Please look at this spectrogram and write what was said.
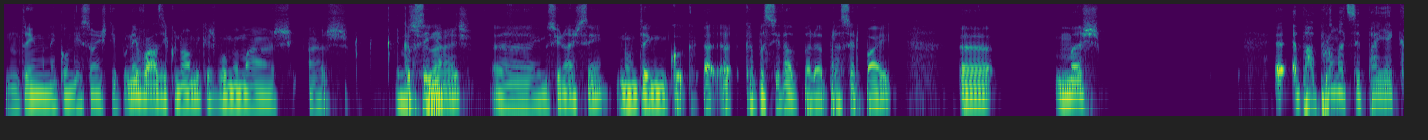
Não tenho nem condições, tipo, nem vou às económicas, vou mesmo às, às Emocionais. ah, emocionais, sim. Não tenho co- a- a capacidade para, para ser pai. Ah, mas, ah, epá, o problema de ser pai é que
